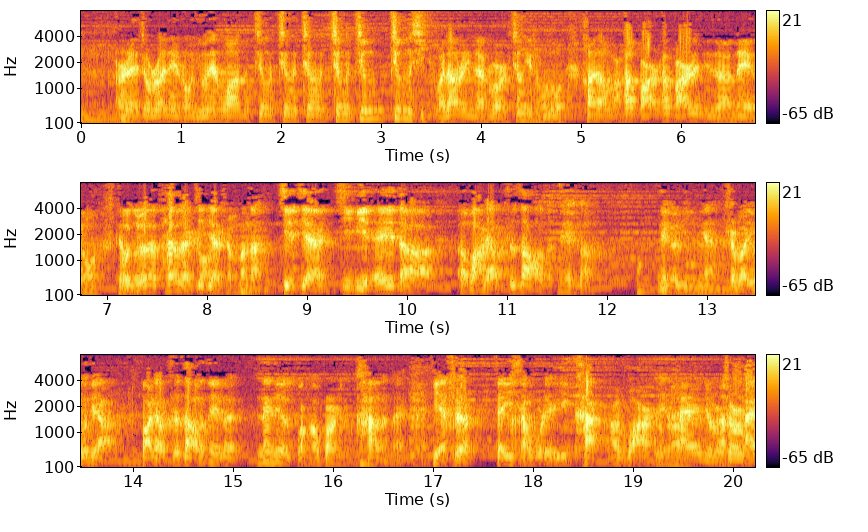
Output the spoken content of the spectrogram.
嗯，而且就是说那种油田光的惊惊惊惊惊惊喜吧，当时应该说是惊喜程度，好像他玩他玩进去的那个，那种我觉得他有点借鉴什么呢？借鉴 GBA 的呃瓦料制造的那个那个理念是吧？有点儿瓦料制造那个那那个广告包你们看了没？也是在一小屋里一看啊玩儿那种，拍就是啊就是拍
